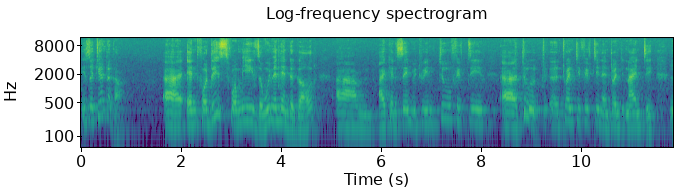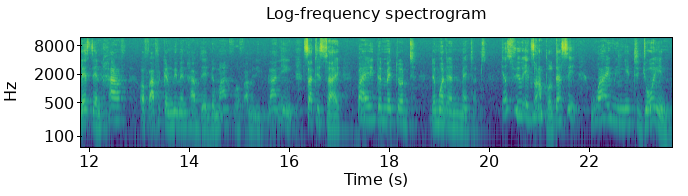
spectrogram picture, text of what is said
is a gender gap. Uh, and for this, for me, is the women and the girl. Um, I can say between 250, uh, two, uh, 2015 and 2019, less than half of African women have their demand for family planning satisfied by the method, the modern method. Just few examples, that's it. Why we need to join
